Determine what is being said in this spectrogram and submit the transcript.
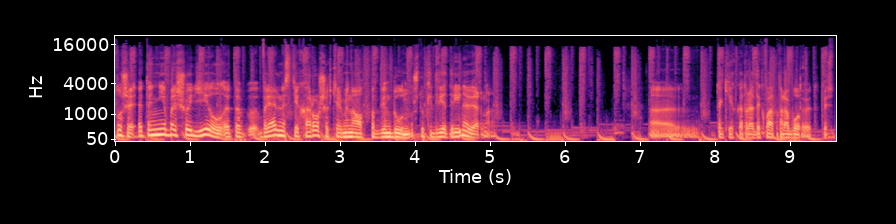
Слушай, это не большой дел, это в реальности хороших терминалов под винду, ну, штуки 2-3, наверное. Э, таких, которые адекватно работают. То есть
